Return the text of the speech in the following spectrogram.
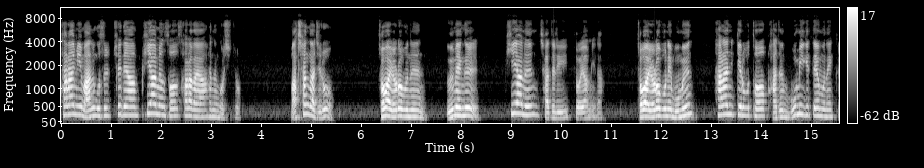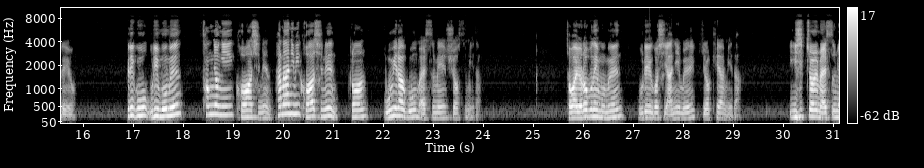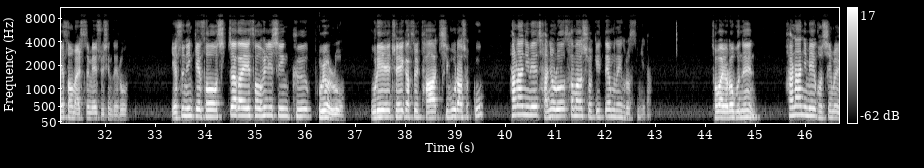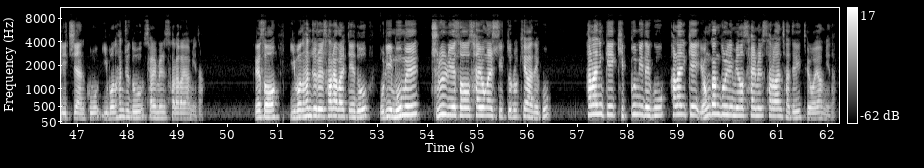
사람이 많은 곳을 최대한 피하면서 살아가야 하는 것이죠. 마찬가지로 저와 여러분은 음행을 피하는 자들이 되어야 합니다. 저와 여러분의 몸은 하나님께로부터 받은 몸이기 때문에 그래요. 그리고 우리 몸은 성령이 거하시는, 하나님이 거하시는 그런 몸이라고 말씀해 주셨습니다. 저와 여러분의 몸은 우리의 것이 아님을 기억해야 합니다. 20절 말씀에서 말씀해 주신 대로 예수님께서 십자가에서 흘리신 그 보혈로 우리의 죄의 값을 다 지불하셨고 하나님의 자녀로 삼아 주셨기 때문에 그렇습니다. 저와 여러분은 하나님의 것임을 잊지 않고 이번 한 주도 삶을 살아가야 합니다. 그래서 이번 한 주를 살아갈 때에도 우리 몸을 주를 위해서 사용할 수 있도록 해야 되고 하나님께 기쁨이 되고 하나님께 영광 돌리며 삶을 살아간 자들이 되어야 합니다.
